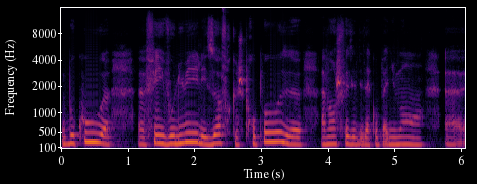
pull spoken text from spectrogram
beaucoup euh, fait évoluer les offres que je propose. Euh, avant, je faisais des accompagnements euh,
